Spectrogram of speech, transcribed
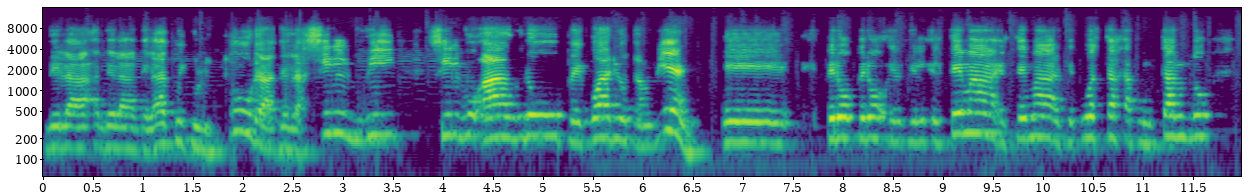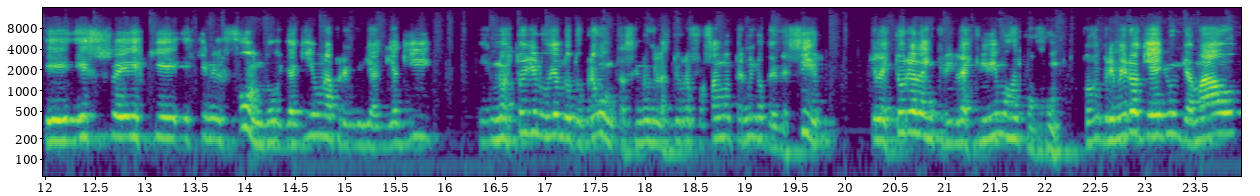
de la, de la, de la acuicultura, de la silvi, silvo agropecuario también. Eh, pero, pero el, el, tema, el tema al que tú estás apuntando eh, es, es, que, es que en el fondo, y aquí una y aquí no estoy eludiendo tu pregunta, sino que la estoy reforzando en términos de decir que la historia la, la escribimos en conjunto. Entonces, primero aquí hay un llamado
